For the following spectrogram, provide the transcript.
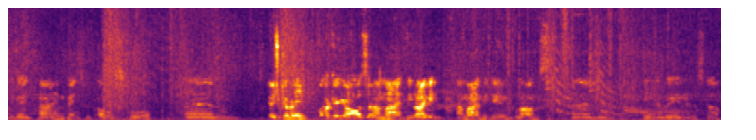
We're going to Paralympics with old school. Um, It's gonna be fucking awesome. I might be Like doing, I might be doing vlogs um, in the room and stuff.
